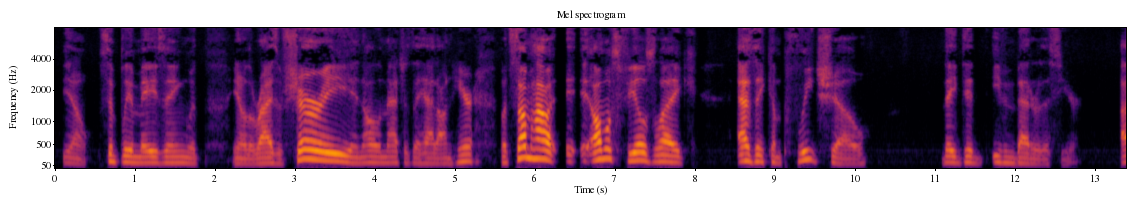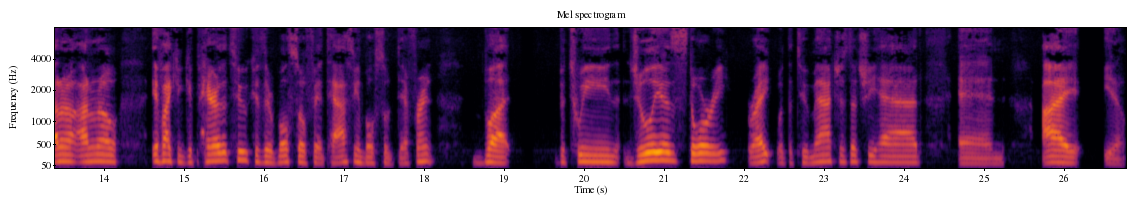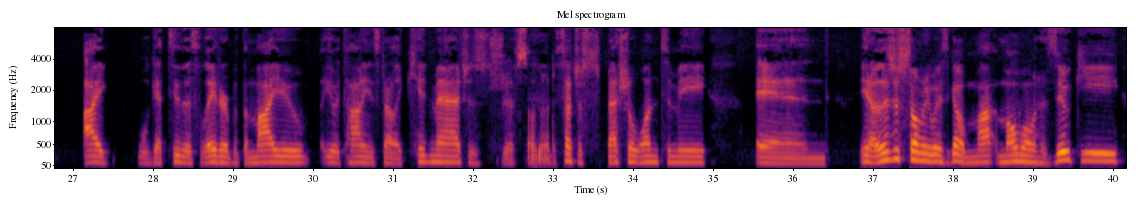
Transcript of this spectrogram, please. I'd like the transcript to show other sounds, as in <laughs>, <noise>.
you know simply amazing with you know the rise of Syuri and all the matches they had on here, but somehow it, it almost feels like as a complete show they did even better this year. I don't know I don't know if I can compare the two because they're both so fantastic and both so different, but between Julia's story, right, with the two matches that she had, and I, you know, I will get to this later, but the Mayu Iwatani and Starlight Kid match is just So good. such a special one to me, and you know, there's just so many ways to go. Ma- Momo and Hazuki,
